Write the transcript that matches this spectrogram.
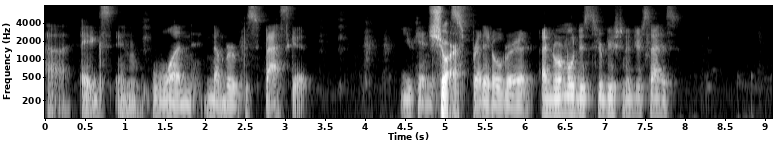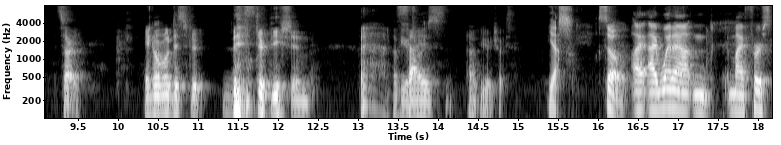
uh, eggs in one number basket. You can Sure. spread it over a normal distribution of your size. Sorry, a normal distri- distribution Of your size of your choice. Yes. So I, I went out and my first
